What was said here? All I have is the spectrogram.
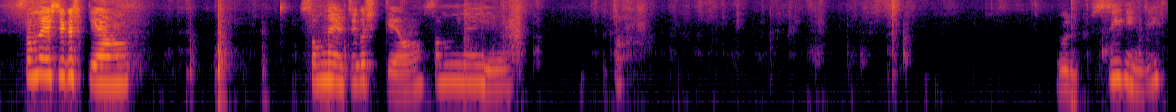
썸네일 찍으실게요. 썸네일 찍으실게요. 썸네일. 이건 CD인지?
